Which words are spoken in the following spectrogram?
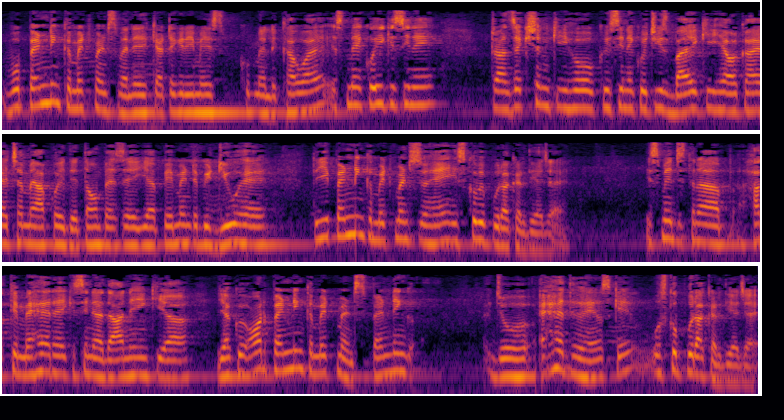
وہ پینڈنگ کمٹمنٹس میں نے کیٹیگری میں اس میں لکھا ہوا ہے۔ اس میں کوئی کسی نے ٹرانزیکشن کی ہو، کسی نے کوئی چیز بائی کی ہے اور کہا ہے اچھا میں آپ کو یہ دیتا ہوں پیسے یا پیمنٹ ابھی ڈیو ہے، تو یہ پینڈنگ کمٹمنٹس جو ہیں، اس کو بھی پورا کر دیا جائے۔ اس میں جس طرح حق مہر ہے، کسی نے ادا نہیں کیا، یا کوئی اور پینڈنگ کمٹمنٹس پینڈنگ جو عہد ہیں اس کے، اس کو پورا کر دیا جائے۔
